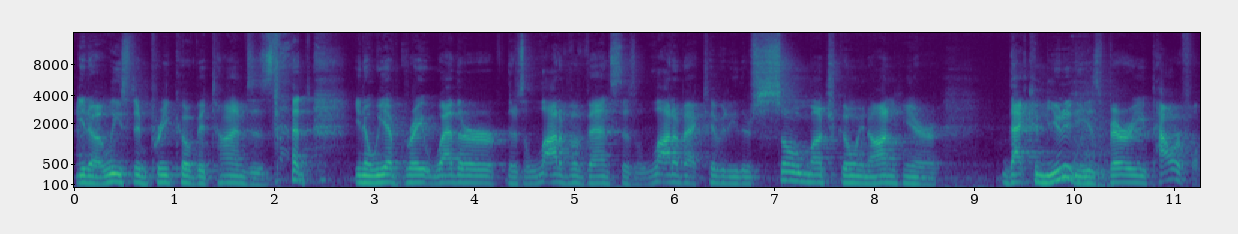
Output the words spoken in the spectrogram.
You know, at least in pre-COVID times, is that you know we have great weather. There's a lot of events. There's a lot of activity. There's so much going on here. That community is very powerful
